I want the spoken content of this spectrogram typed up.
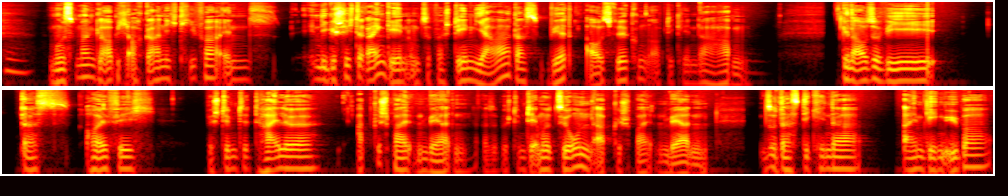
Hm. muss man, glaube ich, auch gar nicht tiefer ins, in die Geschichte reingehen, um zu verstehen, ja, das wird Auswirkungen auf die Kinder haben. Genauso wie, dass häufig bestimmte Teile abgespalten werden, also bestimmte Emotionen abgespalten werden, sodass die Kinder einem gegenüber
